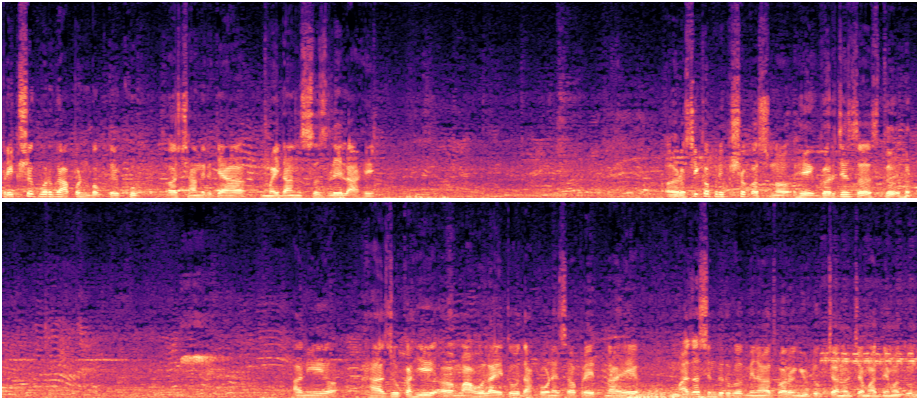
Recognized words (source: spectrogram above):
प्रेक्षक वर्ग आपण बघतोय खूप छानरित्या मैदान सजलेलं आहे. रसिक प्रेक्षक असणं हे गरजेचं असतं. आणि हा जो काही माहोल आहे तो दाखवण्याचा प्रयत्न आहे. माझा सिंधुदुर्ग मिनाळत वारंग यूट्यूब चॅनलच्या माध्यमातून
